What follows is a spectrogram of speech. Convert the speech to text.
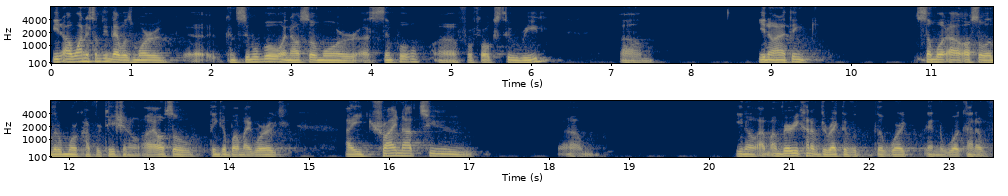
you know I wanted something that was more uh, consumable and also more uh, simple uh, for folks to read. Um, you know, I think somewhat also a little more confrontational. I also think about my work. I try not to um, you know, I'm, I'm very kind of directive with the work and what kind of,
